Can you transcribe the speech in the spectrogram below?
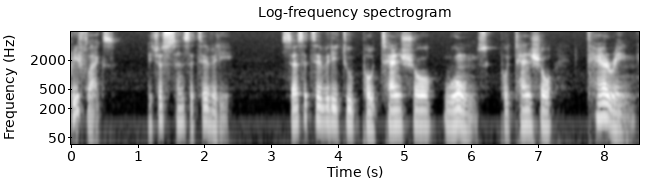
reflex it's just sensitivity. Sensitivity to potential wounds, potential tearing.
